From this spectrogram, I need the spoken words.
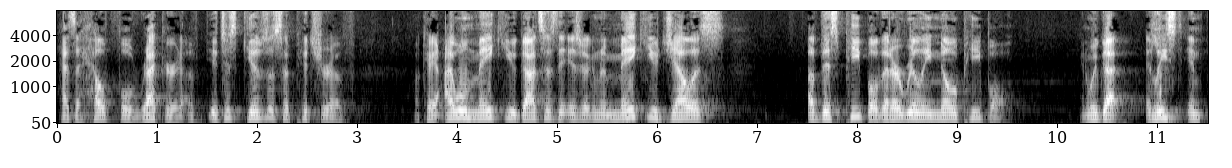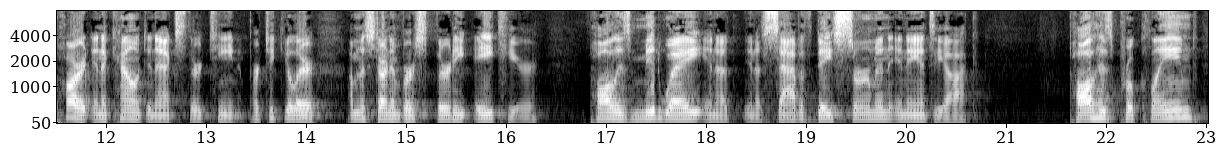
has a helpful record of it just gives us a picture of okay, I will make you, God says to Israel, I'm going to make you jealous of this people that are really no people. And we've got, at least in part, an account in Acts 13. In particular, I'm going to start in verse 38 here. Paul is midway in a, in a Sabbath day sermon in Antioch. Paul has proclaimed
